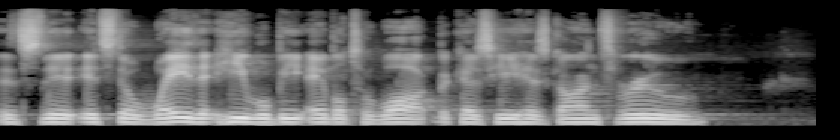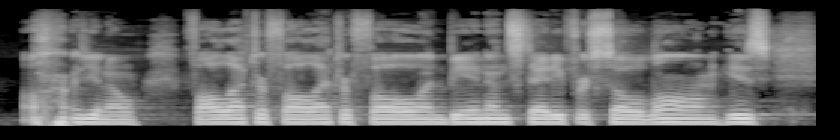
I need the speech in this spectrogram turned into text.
It's the it's the way that he will be able to walk because he has gone through you know fall after fall after fall and being unsteady for so long. His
